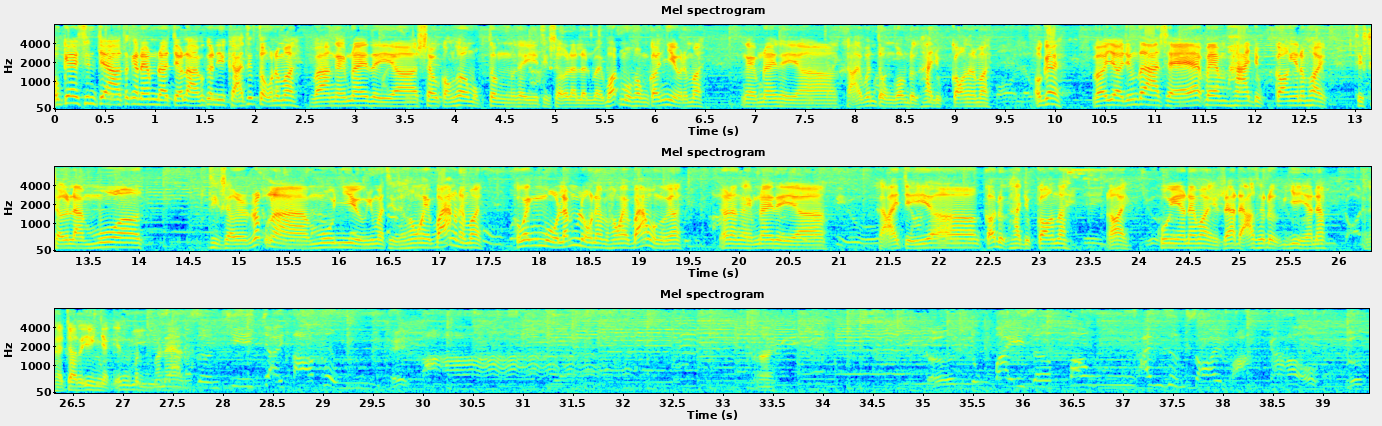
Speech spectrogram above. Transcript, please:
Ok xin chào tất cả anh em đã trở lại với kênh Duy Khải tiếp tục anh em ơi. Và ngày hôm nay thì uh, sau khoảng hơn một tuần thì thực sự là lần bài boss mua không có nhiều anh em ơi. Ngày hôm nay thì uh, Khải Vĩnh Tùng gom được 20 con anh em ơi. Ok và giờ chúng ta sẽ bem 20 con nha anh em ơi. Thực sự là mua Thực sự rất là mua nhiều nhưng mà thực sự không ai bán anh em ơi. Có bán mua lắm luôn em mà không ai bán mọi người ơi. Đó là ngày hôm nay thì uh, Khải chỉ uh, có được 20 con thôi. Rồi khui anh em ơi ra đảo thử được cái gì nha anh em. Hãy cho tôi yên nhặt cái bình mana này. Rồi. tung bay giờ bóng ánh dương soi cao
